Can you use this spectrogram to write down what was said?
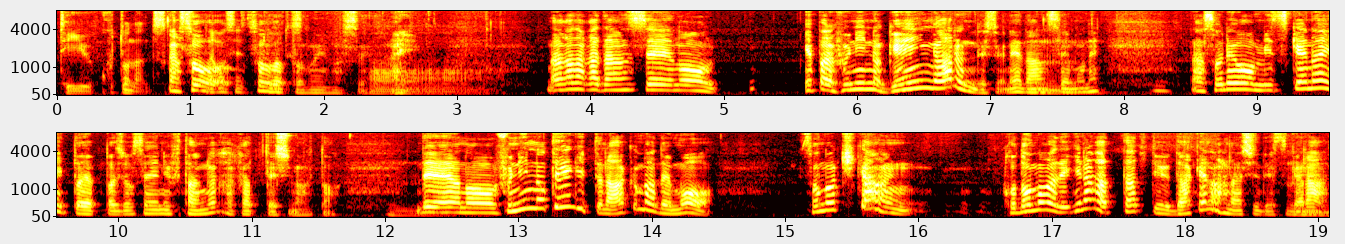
ていうことなんですか？あそうそうだと思います。はいなかなか男性のやっぱり不妊の原因があるんですよね男性もね、うん、それを見つけないとやっぱ女性に負担がかかってしまうと、うん、であの不妊の定義っていうのはあくまでもその期間子供ができなかったっていうだけの話ですから、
